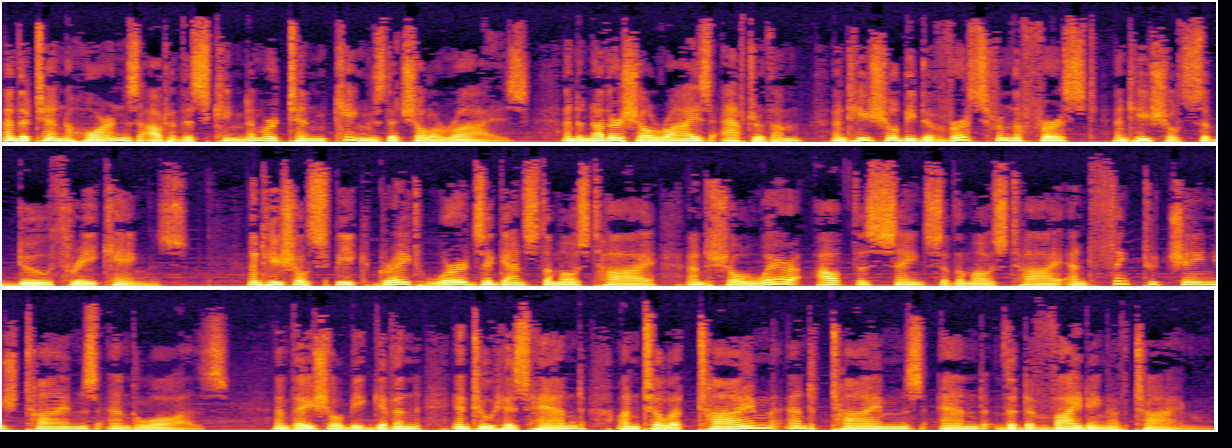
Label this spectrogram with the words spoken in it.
And the ten horns out of this kingdom are ten kings that shall arise, and another shall rise after them, and he shall be diverse from the first, and he shall subdue three kings. And he shall speak great words against the Most High, and shall wear out the saints of the Most High, and think to change times and laws. And they shall be given into his hand until a time and times and the dividing of time.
